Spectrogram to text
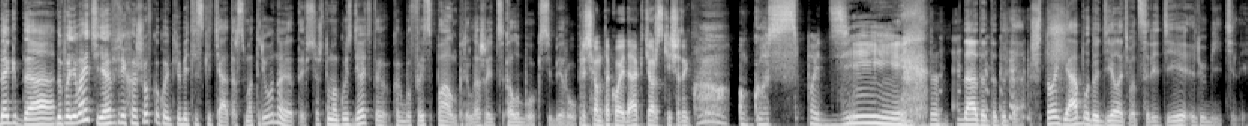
Тогда. Ну, понимаете, я прихожу в какой-нибудь любительский театр, смотрю на это, и все, что могу сделать, это как бы фейспалм приложить колбу к себе руку. Причем такой, да, актерский еще такой, о господи. Да-да-да-да-да. Что я буду делать вот среди любителей?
